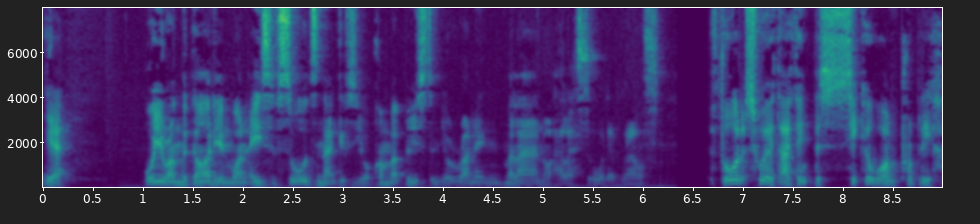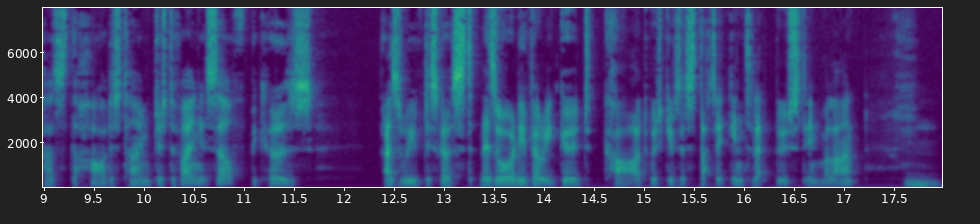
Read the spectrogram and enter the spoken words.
Yeah. Or you run the Guardian one, Ace of Swords, and that gives you your combat boost, and you're running Milan or Alice or whatever else. For what it's worth, I think the Seeker one probably has the hardest time justifying itself because as we've discussed, there's already a very good card which gives a static intellect boost in Milan. Mm.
